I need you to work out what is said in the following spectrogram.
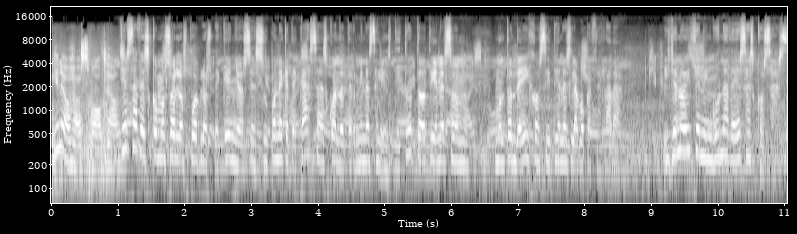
Ya sabes cómo son los pueblos pequeños. Se supone que te casas cuando terminas el instituto, tienes un montón de hijos y tienes la boca cerrada. Y yo no hice ninguna de esas cosas.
